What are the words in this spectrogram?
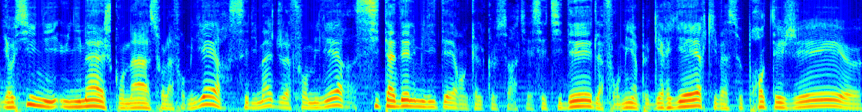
Il y a aussi une, image qu'on a sur la fourmilière, c'est l'image de la fourmilière citadelle militaire en quelque sorte. Il y a cette idée de la fourmi un peu guerrière qui va se protéger euh,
